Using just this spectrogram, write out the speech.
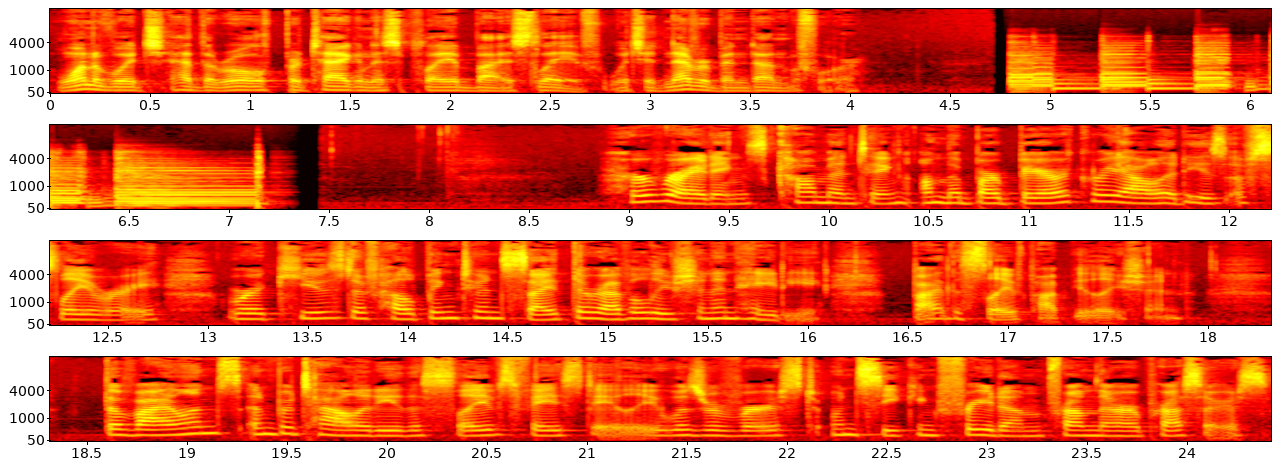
one of which had the role of protagonist played by a slave, which had never been done before. Her writings commenting on the barbaric realities of slavery were accused of helping to incite the revolution in Haiti by the slave population. The violence and brutality the slaves faced daily was reversed when seeking freedom from their oppressors,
